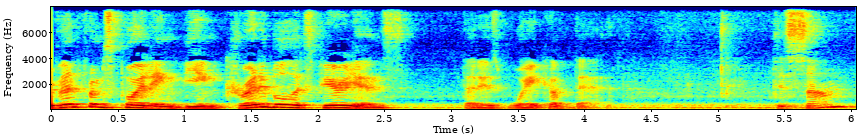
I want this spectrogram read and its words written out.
prevent from spoiling the incredible experience that is Wake of Death. To some,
